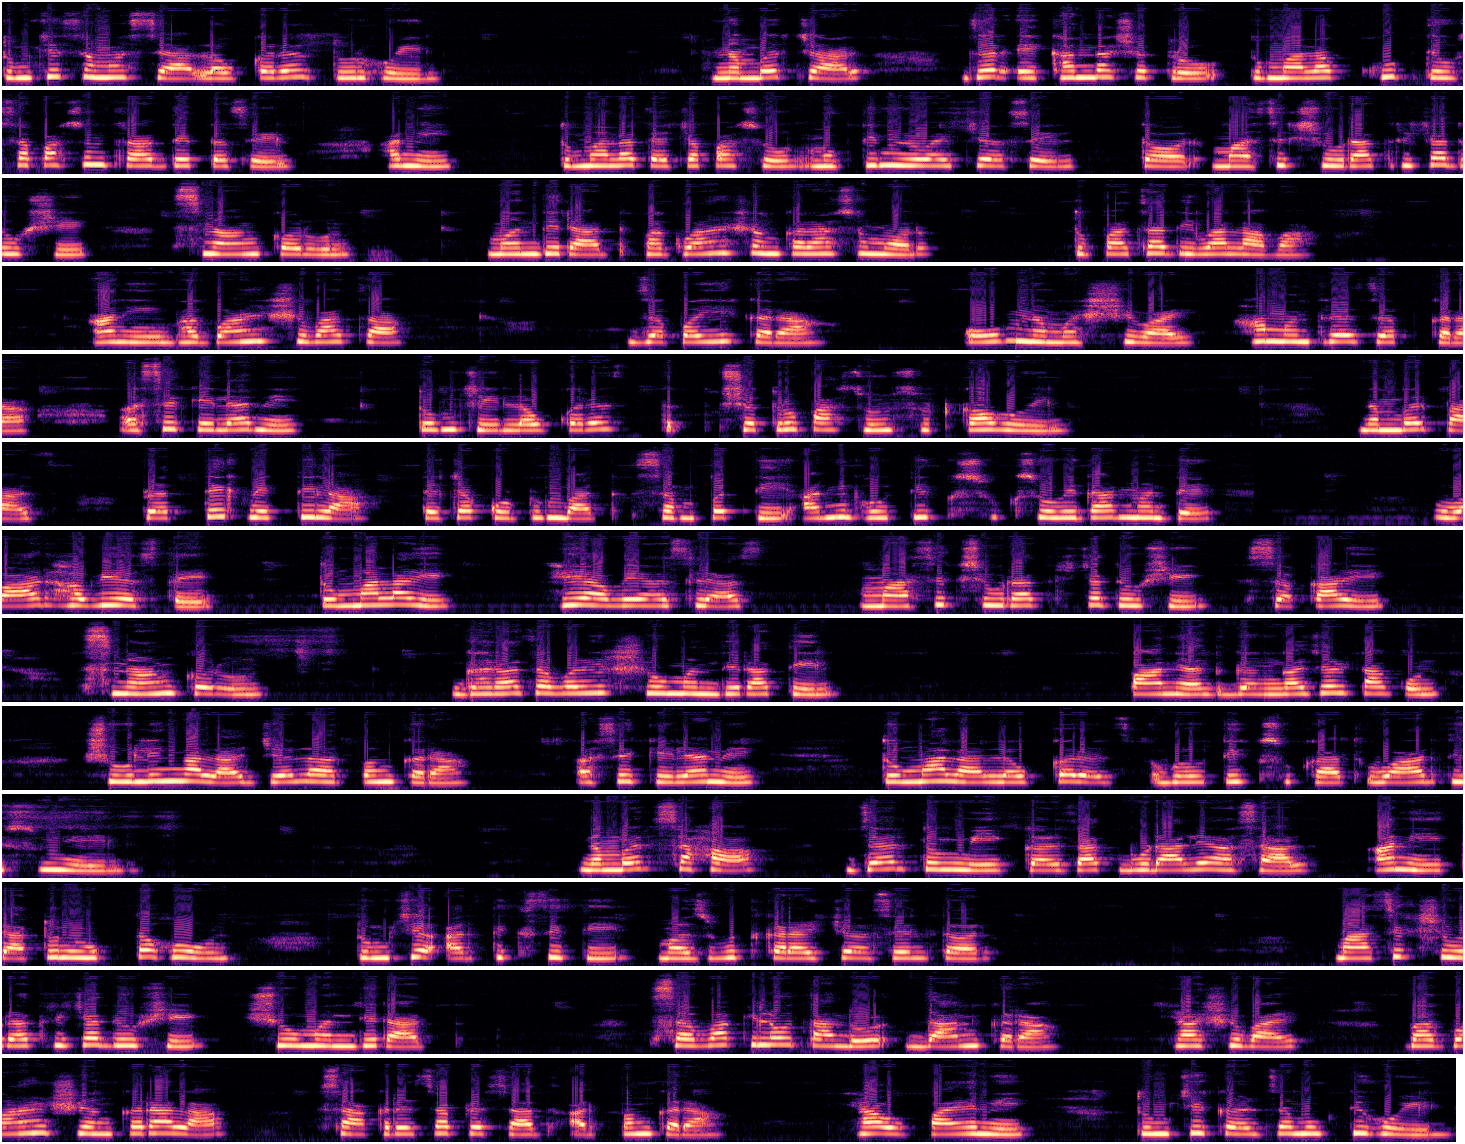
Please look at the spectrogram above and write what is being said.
तुमची समस्या लवकरच दूर होईल. नंबर चार जर एखादा शत्रू तुम्हाला खूप दिवसापासून त्रास देत असेल आणि तुम्हाला त्याच्यापासून मुक्ती मिळवायची असेल तर मासिक शिवरात्रीच्या दिवशी स्नान करून मंदिरात भगवान शंकरासमोर तुपाचा दिवा लावा आणि भगवान शिवाचा जपही करा. ओम नम शिवाय हा मंत्र जप करा. असे केल्याने तुमची लवकरच शत्रूपासून सुटका होईल. नंबर पाच प्रत्येक व्यक्तीला त्याच्या कुटुंबात संपत्ती आणि भौतिक सुखसुविधांमध्ये वाढ हवी असते. तुम्हालाही हे हवे असल्यास मासिक शिवरात्रीच्या दिवशी सकाळी स्नान करून घराजवळील शिव मंदिरातील पाण्यात गंगाजल टाकून शिवलिंगाला जल अर्पण करा. असे केल्याने तुम्हाला लवकरच भौतिक सुखात वाढ दिसून येईल. नंबर सहा. जर तुम्ही कर्जात बुडाले असाल आणि त्यातून मुक्त होऊन तुमची आर्थिक स्थिती मजबूत करायची असेल तर मासिक शिवरात्रीच्या दिवशी शिव मंदिरात सव्वा किलो तांदूळ दान करा. ह्याशिवाय भगवान शंकराला साखरेचा प्रसाद अर्पण करा. ह्या उपायाने तुमची कर्जमुक्ती होईल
